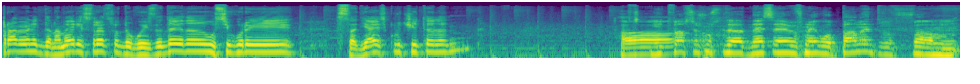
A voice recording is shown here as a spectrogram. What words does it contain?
правилник, да намери средства, да го издаде и да осигури съдя изключителен. И това всъщност да, днес е в негова памет, в ам,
